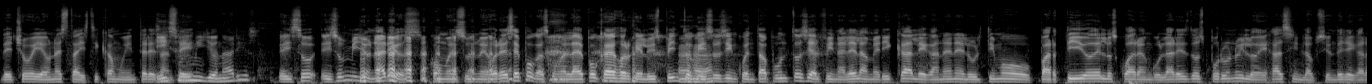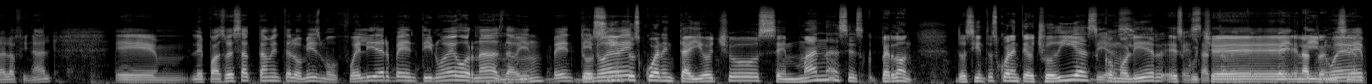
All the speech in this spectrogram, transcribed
De hecho, veía una estadística muy interesante. ¿Hizo millonarios? Hizo, hizo millonarios, como en sus mejores épocas, como en la época de Jorge Luis Pinto, que hizo 50 puntos y al final el América le gana en el último partido de los cuadrangulares 2 por 1 y lo deja sin la opción de llegar a la final. Em, le pasó exactamente lo mismo. Fue líder 29 jornadas, David. 29. 248 semanas, perdón, 248 días, como líder, escuché en la transmisión.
